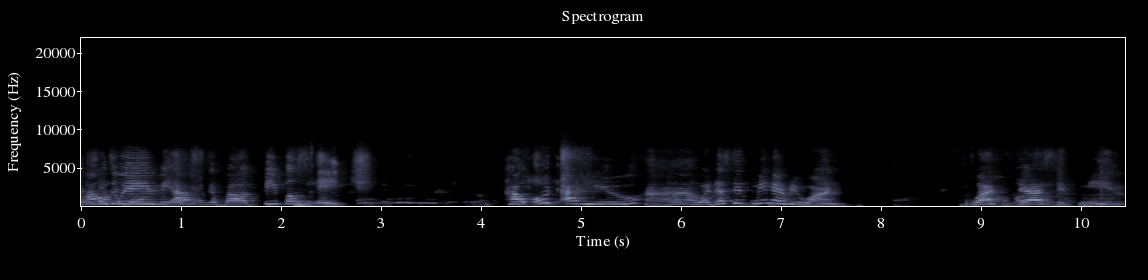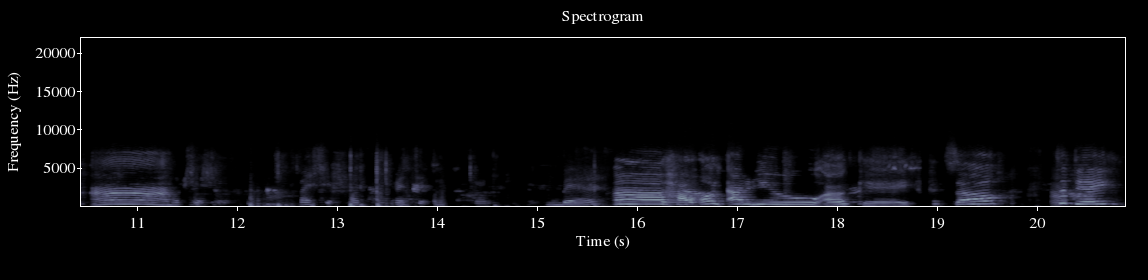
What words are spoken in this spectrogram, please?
How do we, we ask about people's age? How old are you? Ah, what does it mean, everyone? What does it mean? Ah, Ah how old are you? Okay, so today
